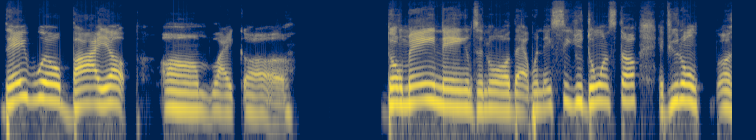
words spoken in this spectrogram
they will buy up, um, like uh, domain names and all that. When they see you doing stuff, if you don't uh,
